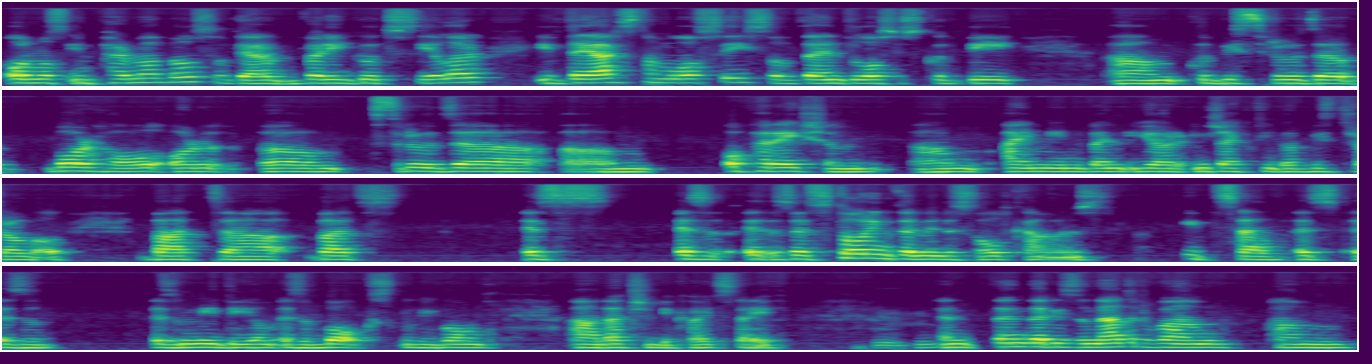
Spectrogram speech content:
almost impermeable, so they are very good sealer. If there are some losses, so then the losses could be um, could be through the borehole or um, through the um, operation. Um, I mean, when you are injecting or withdrawal, but uh, but as, as as storing them in the salt caverns itself as as a as a medium as a box we want uh, that should be quite safe. Mm -hmm. And then there is another one. Um,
